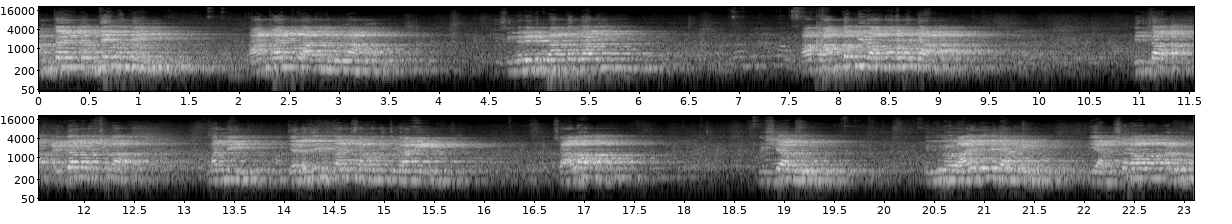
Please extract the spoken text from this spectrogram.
అంతే అంతేమంది కాంట్రాక్ట్ కార్మికులున్న సింగరేణి ప్రాంతం కానీ ఆ ప్రాంతం మీద ఆధారపడ్డ ఇంత ఐదారు లక్షల మంది జనజీవితానికి సంబంధించి కానీ చాలా విషయాలు ఇందులో రాయలేదు కానీ ఈ అక్షరాల అడుగున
